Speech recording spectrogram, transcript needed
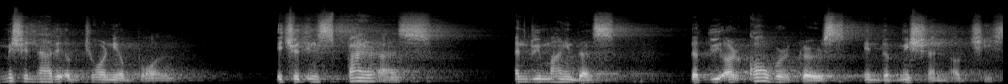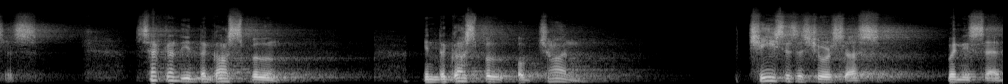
missionary of journey of Paul. It should inspire us and remind us that we are co-workers in the mission of Jesus. Second, in the gospel, in the gospel of John, Jesus assures us when he said,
